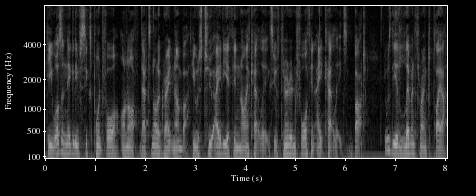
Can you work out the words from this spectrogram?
He was a negative 6.4 on off. That's not a great number. He was 280th in 9 cat leagues. He was 304th in 8 cat leagues. But he was the 11th ranked player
